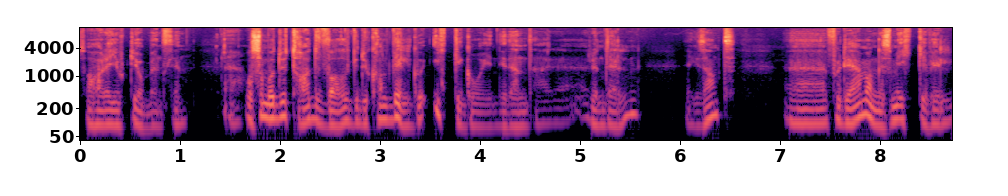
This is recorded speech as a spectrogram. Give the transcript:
så har det gjort jobben sin. Ja. Og så må du ta et valg. Du kan velge å ikke gå inn i den der rundellen. Ikke sant? Uh, for det er mange som ikke vil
